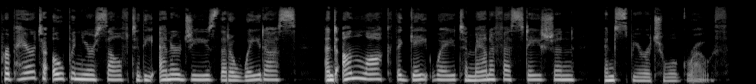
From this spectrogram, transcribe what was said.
prepare to open yourself to the energies that await us and unlock the gateway to manifestation and spiritual growth.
